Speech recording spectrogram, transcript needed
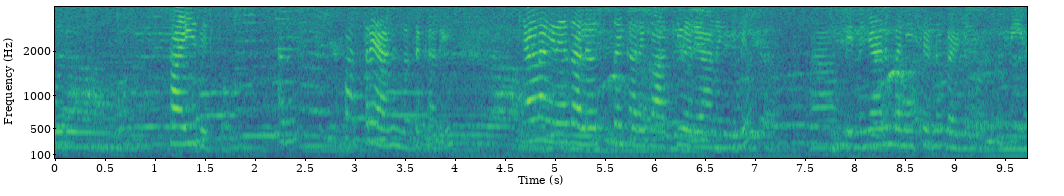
ഒരു തൈരിപ്പും അത് അത്രയാണ് ഇന്നത്തെ കറി. ഞങ്ങളങ്ങനെ തലേദിവസത്തെ കറി ബാക്കി വരികയാണെങ്കിൽ പിന്നെ ഞാനും മനീഷേനും കഴിഞ്ഞു കൊടുക്കും മീൻ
